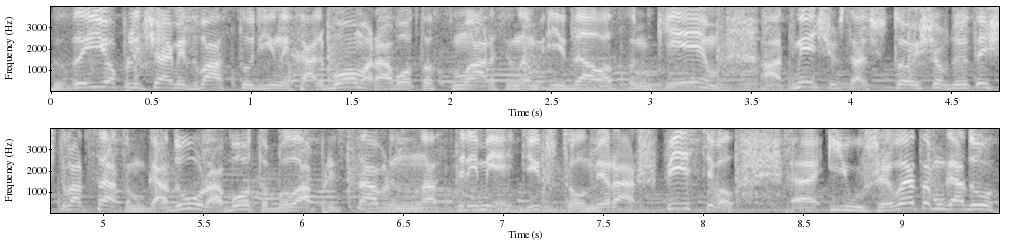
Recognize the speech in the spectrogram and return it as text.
За ее плечами два студийных альбома, работа с Мартином и Далласом Кеем. Отмечу, кстати, что еще в 2020 году работа была представлена на стриме Digital Mirage Festival, э, и уже в этом году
